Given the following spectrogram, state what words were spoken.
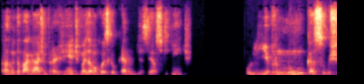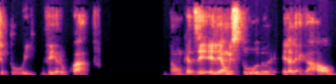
traz muita bagagem para a gente, mas é uma coisa que eu quero dizer é o seguinte: o livro nunca substitui ver o quadro. Então, quer dizer, ele é um estudo, ele é legal.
